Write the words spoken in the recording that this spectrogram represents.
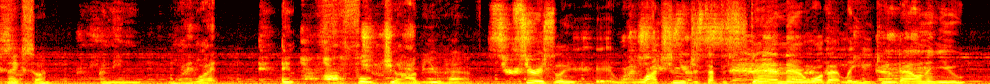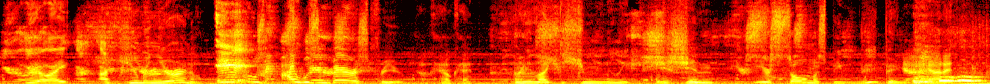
Thanks, son. I mean, what an awful job you have. Seriously, eh, watching you just have to stand there while that lady came down on you, you're like a human urinal. I was, I was embarrassed for you. Okay. I mean, like the humiliation. Your soul must be weeping. Got it.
